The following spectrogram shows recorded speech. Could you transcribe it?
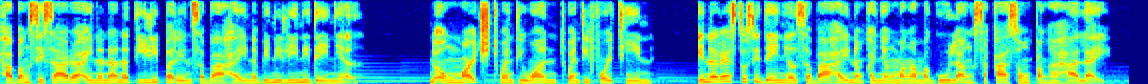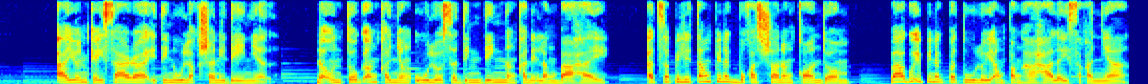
habang si Sarah ay nananatili pa rin sa bahay na binili ni Daniel. Noong March 21, 2014, inaresto si Daniel sa bahay ng kanyang mga magulang sa kasong panghahalay. Ayon kay Sarah, itinulak siya ni Daniel, na untog ang kanyang ulo sa dingding ng kanilang bahay at sa pilitang pinagbukas siya ng kondom bago ipinagpatuloy ang panghahalay sa kanya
